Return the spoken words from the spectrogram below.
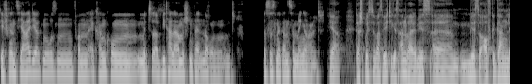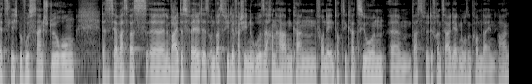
Differentialdiagnosen, von Erkrankungen mit äh, bitalamischen Veränderungen. Und das ist eine ganze Menge halt. Ja, da sprichst du was Wichtiges an, weil mir ist, äh, mir ist so aufgegangen, letztlich Bewusstseinsstörungen. Das ist ja was, was äh, ein weites Feld ist und was viele verschiedene Ursachen haben kann, von der Intoxikation. Ähm, was für Differentialdiagnosen kommen da in Frage?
